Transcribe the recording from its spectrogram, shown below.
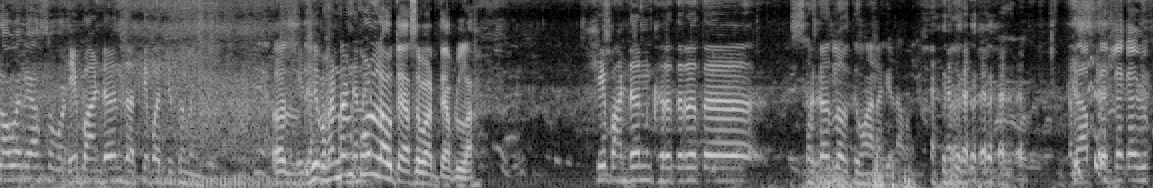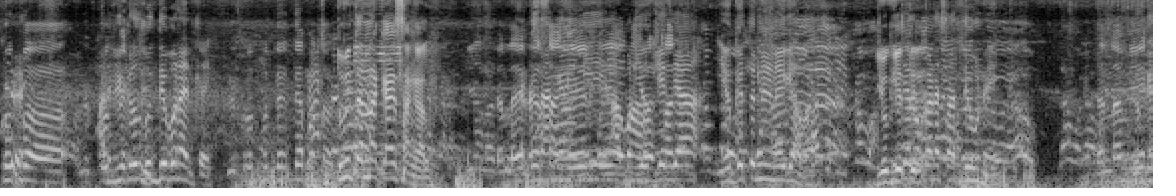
लावायला असं वाटतं? हे भांडण जातीपातीचं नाही. हे भांडण कोण लावते असं वाटतं आपल्याला? हे भांडण खरं तर आता सरकार लावते म्हणायला गेला. आणि आपल्यातल्या काय विकृत अ, आणि विकृत बुद्धी पण आहेत काय? विकृत मुद्दे ते पण. तुम्ही त्यांना काय सांगाल? त्यांना एकच सांगेल की आपण योग्य महाराष्ट्रात त्या योग्य तो निर्णय घ्यावा. योग्य ते लोकांना साथ देऊ नये. त्यांना मी योग्य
